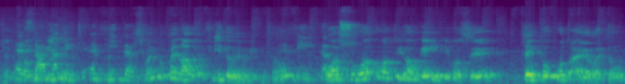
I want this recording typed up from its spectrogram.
Tá falando de Exatamente, é vida. Mas no penal é vida, meu amigo. Então, É vida. Ou a sua ou a de alguém que você tentou contra ela. Então,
